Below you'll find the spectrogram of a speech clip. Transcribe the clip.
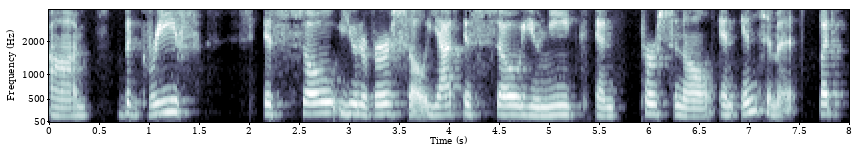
Um, the grief is so universal, yet is so unique and personal and intimate. But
